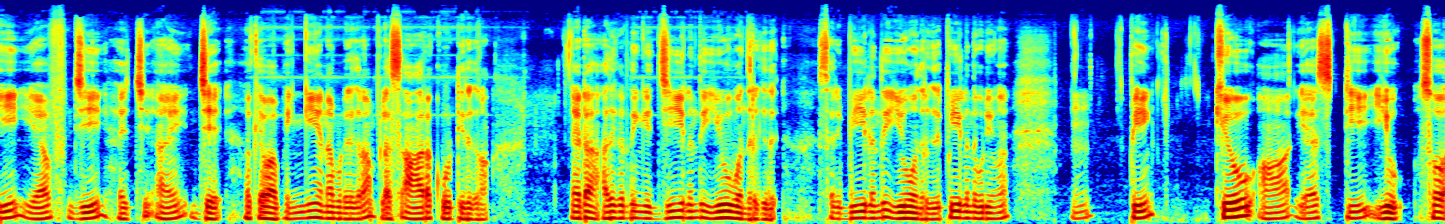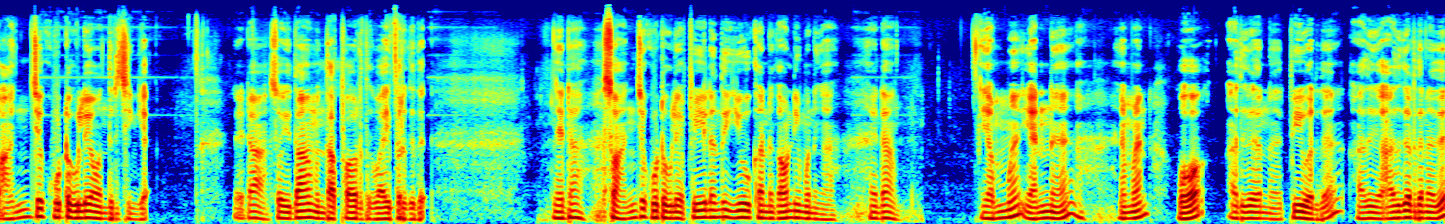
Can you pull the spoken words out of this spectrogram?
இஎஃப்ஜி ஹெச்ஐஜே ஓகேவா அப்போ இங்கேயும் என்ன பண்ணியிருக்கிறான் ப்ளஸ் ஆறை கூட்டியிருக்கிறான் ரைட்டா அதுக்கடுத்து இங்கே ஜியிலேருந்து யூ வந்திருக்குது. சரி பியிலேருந்து யூ வந்திருக்குது. பியிலேருந்து கூடியவங்க பி கியூஆர்எஸ்டியூ ஸோ அஞ்சு கூட்டக்குள்ளேயே வந்துருச்சு இங்கே. ரைட்டா ஸோ இதான் தப்பாக வரதுக்கு வாய்ப்பு இருக்குது. ரைட்டா ஸோ அஞ்சு கூட்டக்குள்ளேயே பியிலேருந்து யூ கண்டு கவுண்டிங் பண்ணுங்கள் ரைட்டா எம்மு என்னு எம்என் ஓ அதுக்கு என்ன பி வருது. அது அதுக்கு அடுத்து என்னது?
